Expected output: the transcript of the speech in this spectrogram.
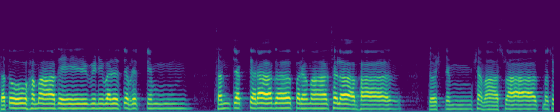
ततो हमादेर्विनिवर्त वृत्ति संत्यक्तराग परमार्थलाभा तुष्णिम क्षमा स्वात्मसुखानुभूत्या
